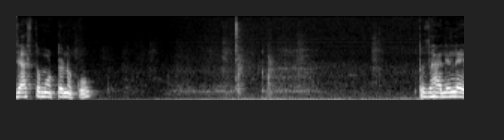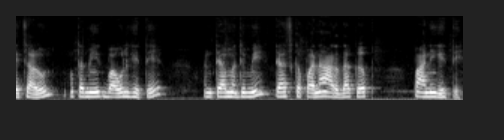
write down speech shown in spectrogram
जास्त मोठं नको. तर झालेलं आहे चाळून. आता मी एक बाऊल घेते आणि त्यामध्ये मी त्याच कपानं अर्धा कप पाणी घेते.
